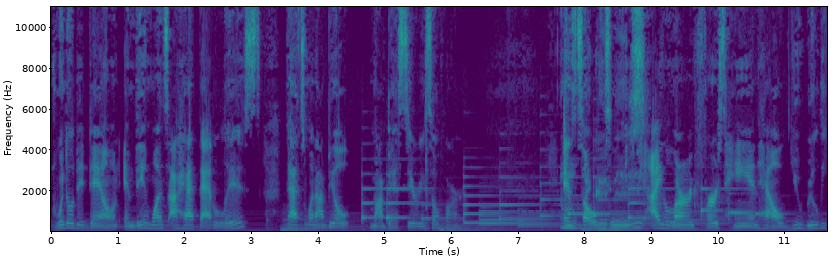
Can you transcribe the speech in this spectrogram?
dwindled it down. And then once I had that list, that's when I built my best series so far. Oh and so to me, I learned firsthand how you really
